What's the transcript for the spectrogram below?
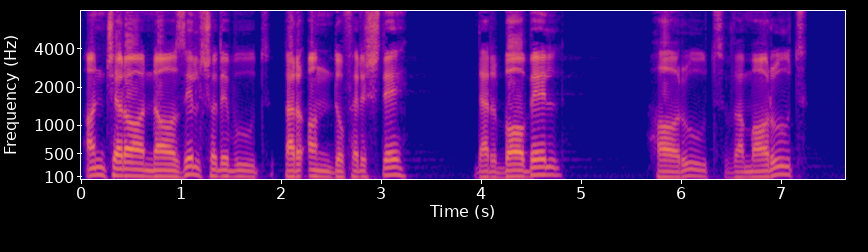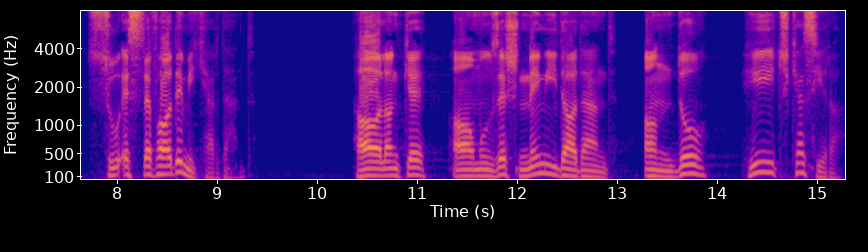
آنچه را نازل شده بود بر آن دو فرشته در بابل هاروت و ماروت سوء استفاده می کردند حال که آموزش نمی‌دادند آن دو هیچ کسی را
